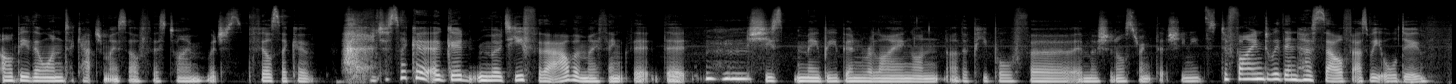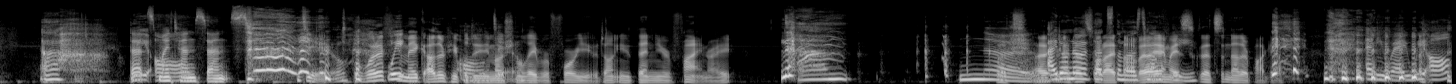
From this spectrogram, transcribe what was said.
I'll be the one to catch myself this time, which feels like a just like a, a good motif for the album. I think that that she's maybe been relying on other people for emotional strength that she needs to find within herself, as we all do. That's my ten cents. Do. But what if We you make other people do the all do. emotional labor for you? Don't you? Then you're fine, right? um, no, I don't know if that's the thought, most but anyways, healthy. that's another podcast. anyway, we all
